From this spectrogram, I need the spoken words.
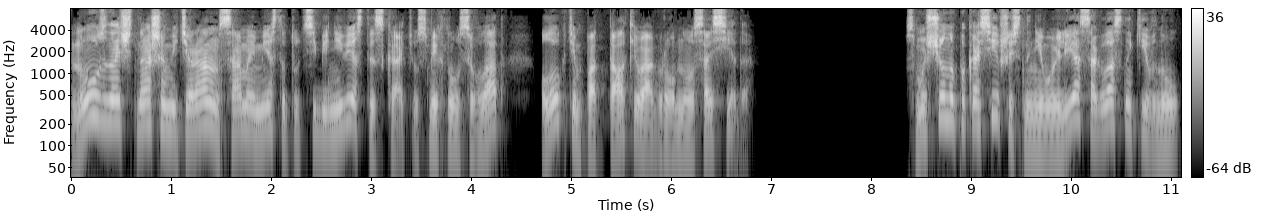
Ну, значит, нашим ветеранам самое место тут себе невест искать, усмехнулся Влад, локтем подталкивая огромного соседа. Смущенно покосившись на него, Илья согласно кивнул,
